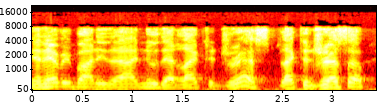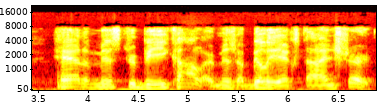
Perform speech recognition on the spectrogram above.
and everybody that I knew that liked to dress, liked to dress up, had a Mr. B collar, Mr. Billy Eckstine shirt.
